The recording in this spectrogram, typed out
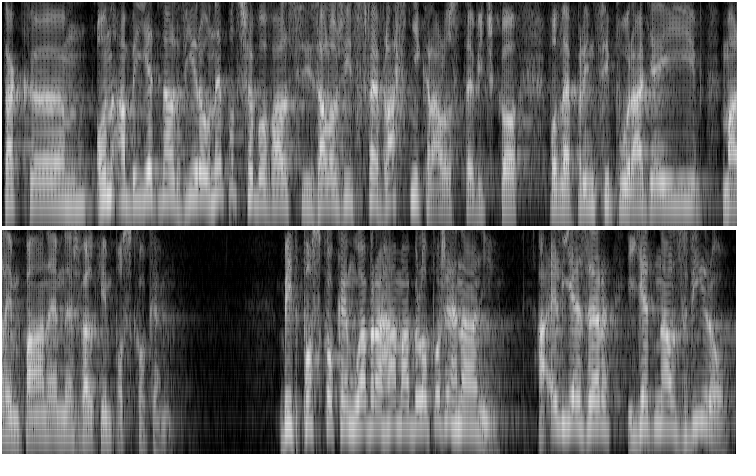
tak eh, on, aby jednal vírou, nepotřeboval si založit své vlastní královstevičko podle principu raději malým pánem než velkým poskokem. Být poskokem u Abrahama bylo požehnání. A Eliezer jednal s vírou.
